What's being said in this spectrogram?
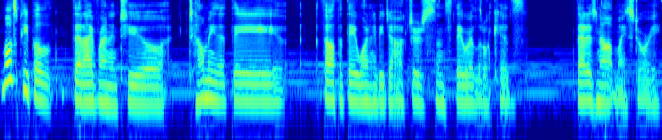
Most people that I've run into tell me that they thought that they wanted to be doctors since they were little kids. That is not my story.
